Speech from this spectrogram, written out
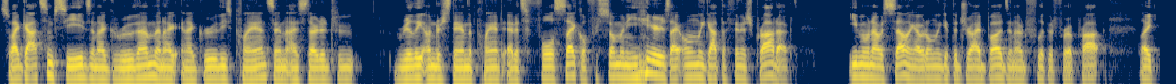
So I got some seeds and I grew them and I and I grew these plants and I started to really understand the plant at its full cycle. For so many years I only got the finished product. Even when I was selling, I would only get the dried buds and I would flip it for a prop like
